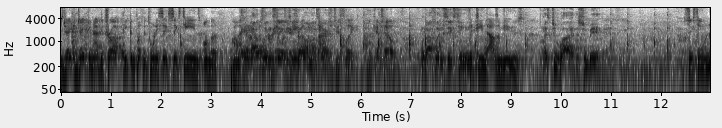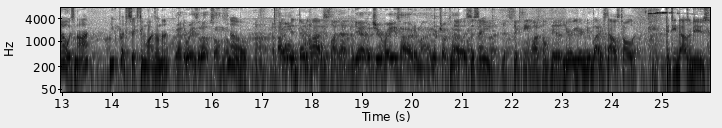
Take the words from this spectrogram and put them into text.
Jake, Jake can have the truck. He can put the 2616s on the. On I was the gonna not post a putting reel of your 16s on but my the tires truck. are too slick. I'm gonna catch hell. We're not putting 16. on 15,000 views. That's too wide. It's too big. 16? No, it's not. You can put 16 wides on that. We had to raise it up some though. No, uh-huh. I'm on- in 35. Just like that. No, yeah, but your raise higher than mine. Your truck's higher. No, than it's the mine. same. The 16 wise don't hit it. Your your new body style is taller. 15,000 views.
